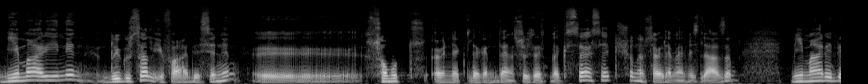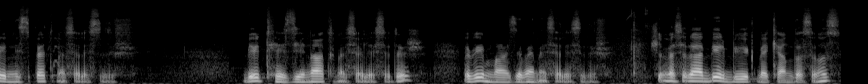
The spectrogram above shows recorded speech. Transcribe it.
Mimarinin duygusal ifadesinin e, somut örneklerinden söz etmek istersek şunu söylememiz lazım. Mimari bir nispet meselesidir. Bir tezyinat meselesidir ve bir malzeme meselesidir. Şimdi mesela bir büyük mekandasınız.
